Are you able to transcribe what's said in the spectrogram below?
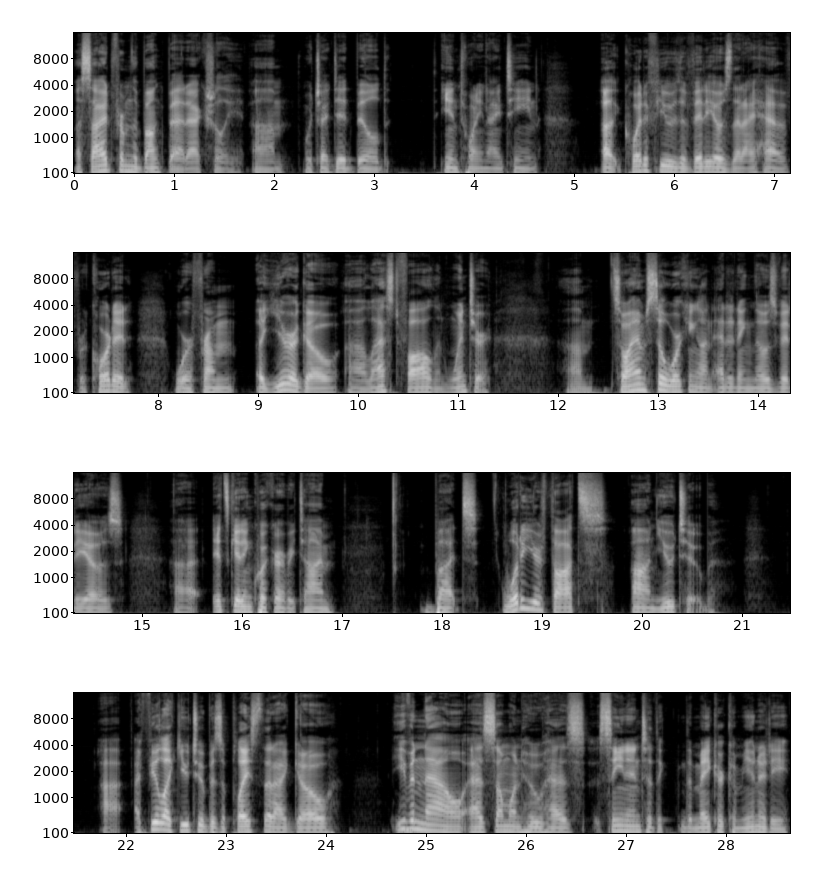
aside from the bunk bed, actually, um, which I did build in 2019, uh, quite a few of the videos that I have recorded were from a year ago, uh, last fall and winter. Um, so I am still working on editing those videos. Uh, it's getting quicker every time. But what are your thoughts on YouTube? Uh, I feel like YouTube is a place that I go even now, as someone who has seen into the, the maker community,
